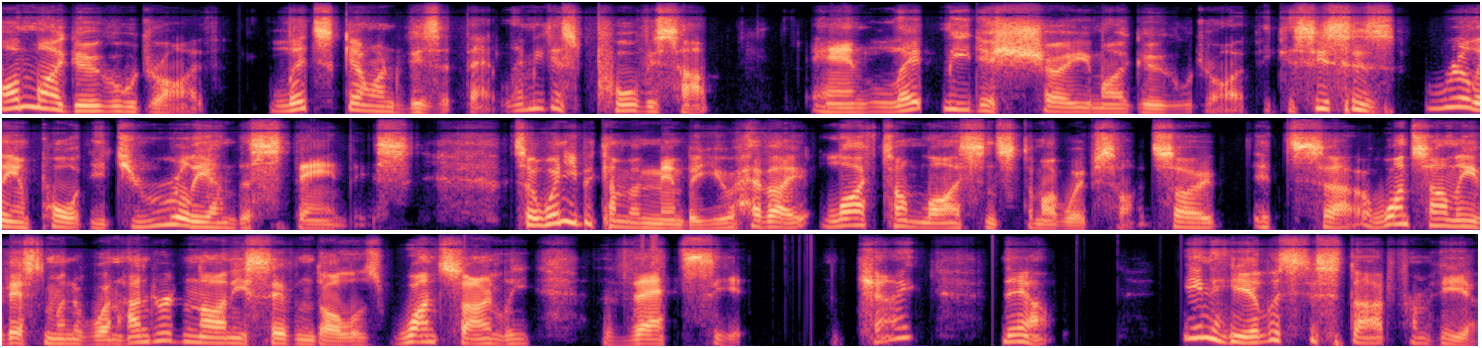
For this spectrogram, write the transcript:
on my Google Drive, let's go and visit that. Let me just pull this up and let me just show you my Google Drive because this is really important that you really understand this. So when you become a member, you have a lifetime license to my website. So it's uh, a once only investment of $197, once only, that's it, okay? Now, in here, let's just start from here.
